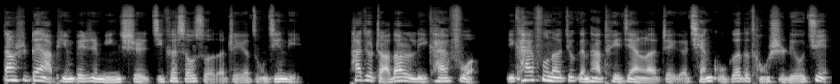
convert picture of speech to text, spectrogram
当时邓亚萍被任命是极客搜索的这个总经理。他就找到了李开复，李开复呢就跟他推荐了这个前谷歌的同事刘俊，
